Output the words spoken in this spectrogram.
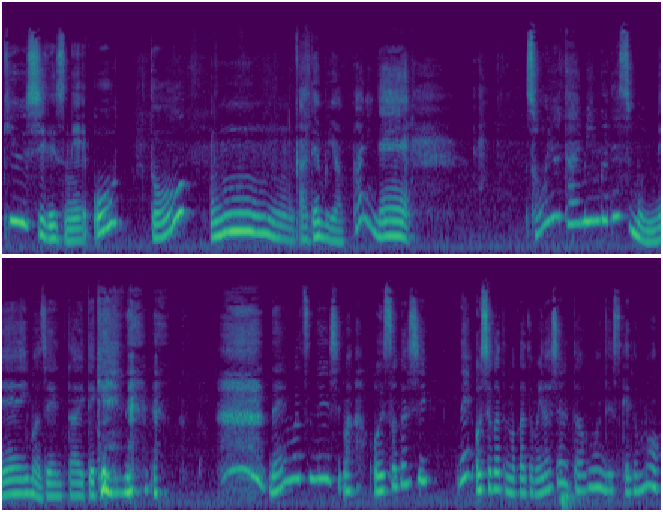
球詞ですね。おっと。うん。あでもやっぱりねそういうタイミングですもんね。今全体的にね。年末年始まあお忙しいね、お仕事の方もいらっしゃるとは思うんですけども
